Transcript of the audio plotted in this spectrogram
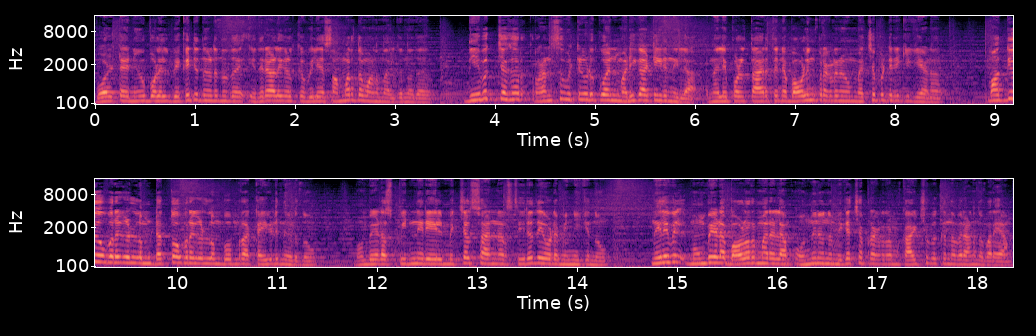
ബോൾട്ട് ന്യൂ ബോളിൽ വിക്കറ്റ് നേടുന്നത് എതിരാളികൾക്ക് വലിയ സമ്മർദ്ദമാണ് നൽകുന്നത്. ദീപക് ചഹർ റൺസ് വിട്ടുകൊടുക്കുവാൻ മടികാട്ടിയിരുന്നില്ല എന്നാൽ ഇപ്പോൾ താരത്തിന്റെ ബൗളിംഗ് പ്രകടനവും മെച്ചപ്പെട്ടിരിക്കുകയാണ്. മധ്യ ഓവറുകളിലും ഡെത്ത് ഓവറുകളിലും ബുംറ കൈയിടി നേടുന്നു. മുംബൈയുടെ സ്പിൻ നിരയിൽ മിച്ചൽ സാനർ സ്ഥിരതയോടെ മിന്നിക്കുന്നു. നിലവിൽ മുംബൈയുടെ ബൗളർമാരെല്ലാം ഒന്നിനൊന്ന് മികച്ച പ്രകടനം കാഴ്ചവെക്കുന്നവരാണെന്ന് പറയാം.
